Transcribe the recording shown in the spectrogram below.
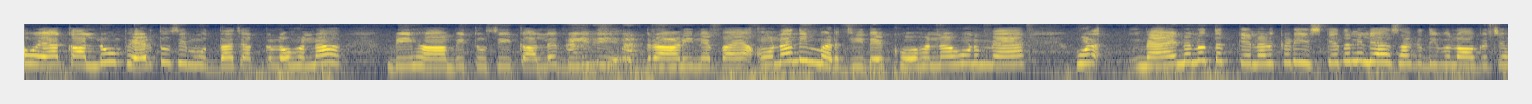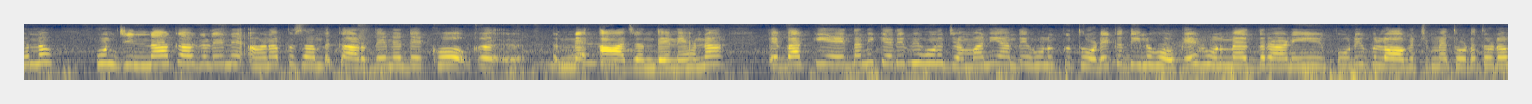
ਹੋਇਆ ਕੱਲ ਨੂੰ ਫੇਰ ਤੁਸੀਂ ਮੁੱਦਾ ਚੱਕ ਲਓ ਹਨਾ? ਵੀ ਹਾਂ ਵੀ ਤੁਸੀਂ ਕੱਲ 20 ਦੀ ਦਰਾਣੀ ਨੇ ਪਾਇਆ ਉਹਨਾਂ ਦੀ ਮਰਜ਼ੀ ਦੇਖੋ ਹਨਾ? ਹੁਣ ਮੈਂ ਹੁਣ ਮੈਂ ਇਹਨਾਂ ਨੂੰ ਧੱਕੇ ਨਾਲ ਘੜੀਸ ਕੇ ਤਾਂ ਨਹੀਂ ਲਿਆ ਸਕਦੀ ਵਲੌਗ 'ਚ, ਹਨਾ? ਹੁਣ ਜਿੰਨਾ ਕੁ ਅਗਲੇ ਨੇ ਆਣਾ ਪਸੰਦ ਕਰਦੇ ਨੇ, ਦੇਖੋ ਆ ਜਾਂਦੇ ਨੇ, ਹਨਾ? ਤੇ ਬਾਕੀ ਇਹ ਤਾਂ ਨਹੀਂ ਕਹਦੇ ਵੀ ਹੁਣ ਜਮਾ ਨਹੀਂ ਆਂਦੇ ਹੁਣ ਥੋੜੇ ਕੁ ਦਿਨ ਹੋ ਗਏ, ਹੁਣ ਮੈਂ ਦਰਾਣੀ ਪੂਰੀ ਵਲੌਗ 'ਚ ਮੈਂ ਥੋੜਾ ਥੋੜਾ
